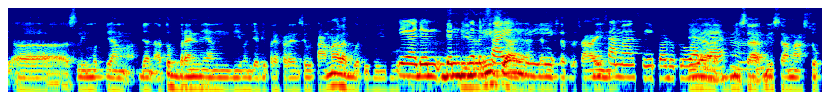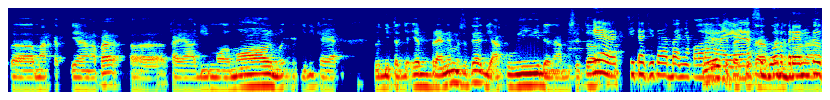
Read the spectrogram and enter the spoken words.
eh, selimut yang dan atau brand yang di menjadi preferensi utama lah buat ibu-ibu Iya dan dan bisa Indonesia bersaing ya, di dan bisa bersaing. sama si produk luar Iya, ya. bisa Hmm. bisa masuk ke market yang apa eh, kayak di mall-mall jadi kayak lebih terjadi ya brandnya maksudnya diakui dan habis itu Iya, cita-cita banyak orang Iya, lah ya. cita-cita Sebuah banyak brand orang. tuh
